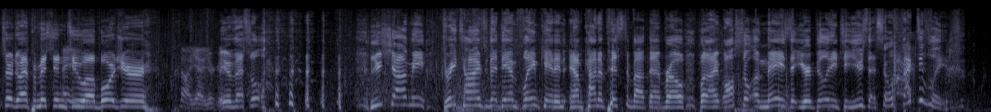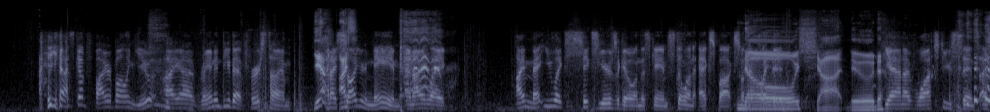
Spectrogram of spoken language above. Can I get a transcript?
Sir, do I have permission to uh, board your No, yeah, you're good. your vessel? you shot me three times with that damn flame cannon, and I'm kind of pissed about that, bro. But I'm also amazed at your ability to use that so effectively. yeah, I just kept fireballing you. I uh, ran into you that first time, Yeah, and I I saw s- your name, and I like, I met you like six years ago on this game, still on Xbox when I played it. No shot, dude. Yeah, and I've watched you since. I,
